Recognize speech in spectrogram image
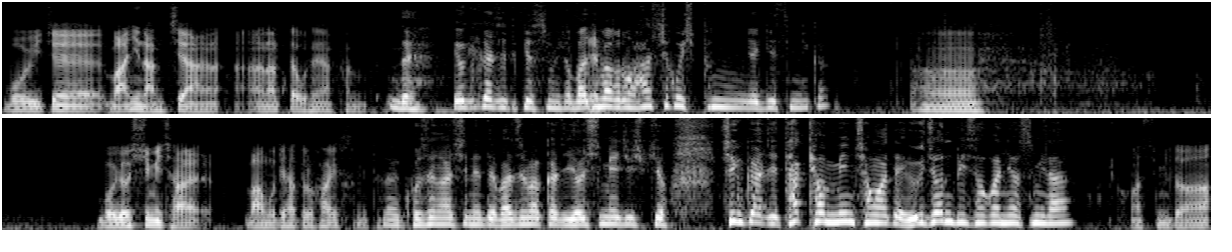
뭐 이제 많이 남지 않, 았다고 생각합니다. 네 여기까지 듣겠습니다. 마지막으로 네. 하시고 싶은 얘기 있습니까? 어, 뭐 열심히 잘 마무리하도록 하겠습니다. 네, 고생하시는데 마지막까지 열심히 해주십시오. 지금까지 탁현민 청와대 의전 비서관이었습니다. 고맙습니다.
